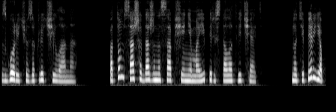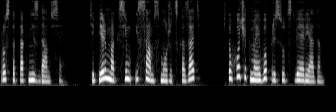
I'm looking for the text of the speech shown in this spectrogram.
С горечью заключила она. Потом Саша даже на сообщения мои перестал отвечать. Но теперь я просто так не сдамся. Теперь Максим и сам сможет сказать, что хочет моего присутствия рядом.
